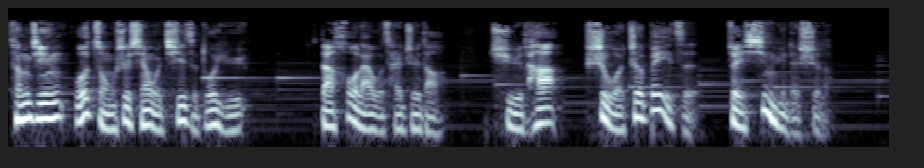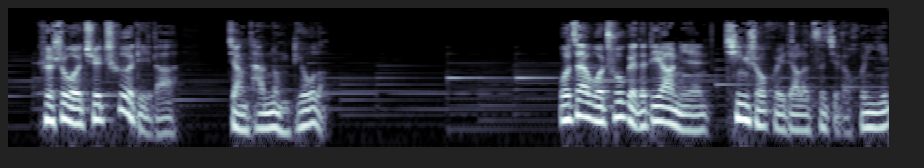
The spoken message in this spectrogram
曾经我总是嫌我妻子多余，但后来我才知道，娶她是我这辈子最幸运的事了。可是我却彻底的将她弄丢了。我在我出轨的第二年，亲手毁掉了自己的婚姻。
